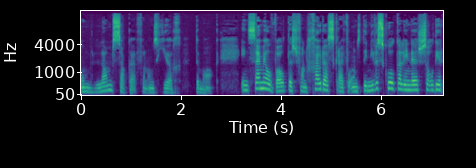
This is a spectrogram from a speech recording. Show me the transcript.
om lamsakke van ons jeug te maak. En Samuel Walters van Gouda skryf vir ons: "Die nuwe skoolkalender sal deur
